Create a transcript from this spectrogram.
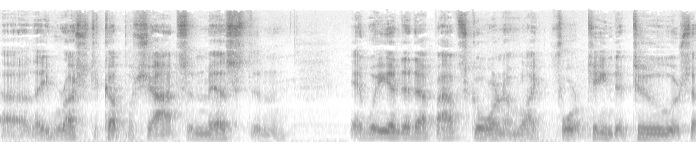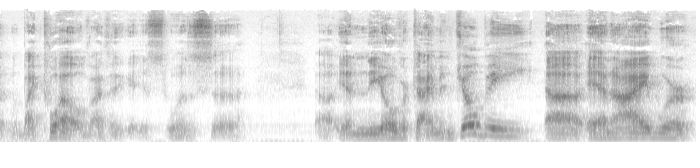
uh, they rushed a couple shots and missed, and and we ended up outscoring them like fourteen to two or something by twelve, I think it was uh, uh, in the overtime. And Joe B. uh, and I were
